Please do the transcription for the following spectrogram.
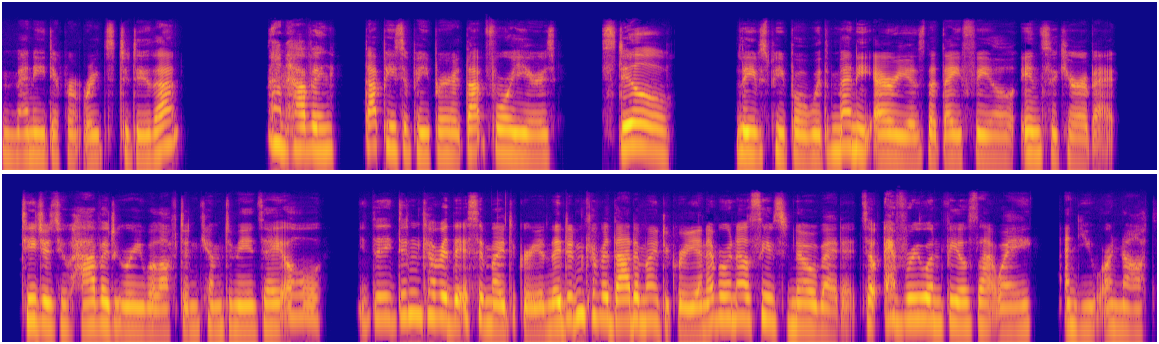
many different routes to do that. And having that piece of paper, that four years, still leaves people with many areas that they feel insecure about. Teachers who have a degree will often come to me and say, Oh, they didn't cover this in my degree and they didn't cover that in my degree, and everyone else seems to know about it. So everyone feels that way, and you are not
